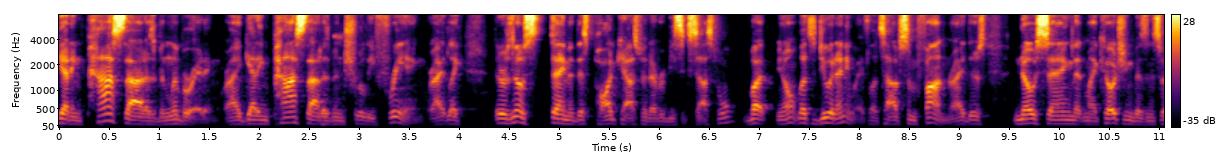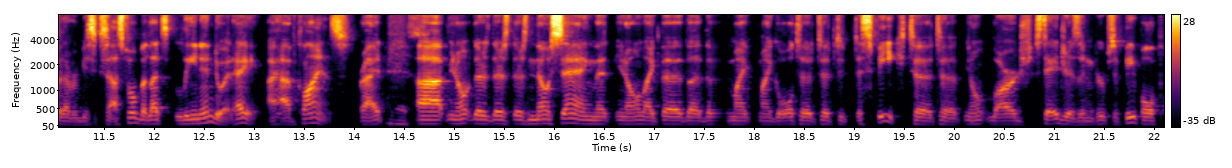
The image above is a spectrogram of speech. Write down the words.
getting past that has been liberating, right? Getting past that has been truly freeing, right? Like there was no saying that this podcast would ever be successful, but you know, let's do it anyways. Let's have some fun, right? There's no saying that my coaching business would ever be successful, but let's lean into it. Hey, I have clients, right? Yes. Uh, you know, there's there's there's no saying that you know, like the the, the my my goal to, to to to speak to to you know large stages and groups of people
